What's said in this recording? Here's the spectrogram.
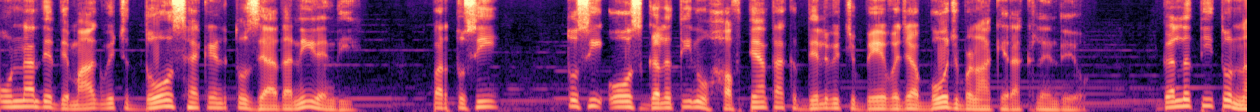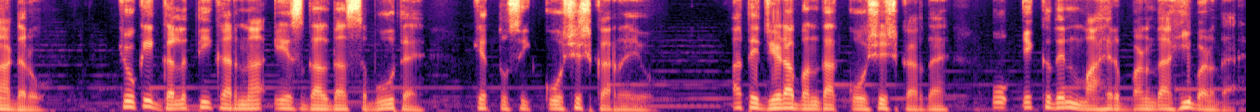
ਉਹਨਾਂ ਦੇ ਦਿਮਾਗ ਵਿੱਚ 2 ਸੈਕਿੰਡ ਤੋਂ ਜ਼ਿਆਦਾ ਨਹੀਂ ਰਹਿੰਦੀ। ਪਰ ਤੁਸੀਂ ਤੁਸੀਂ ਉਸ ਗਲਤੀ ਨੂੰ ਹਫ਼ਤਿਆਂ ਤੱਕ ਦਿਲ ਵਿੱਚ ਬੇਵਜ੍ਹਾ ਬੋਝ ਬਣਾ ਕੇ ਰੱਖ ਲੈਂਦੇ ਹੋ। ਗਲਤੀ ਤੋਂ ਨਾ ਡਰੋ, ਕਿਉਂਕਿ ਗਲਤੀ ਕਰਨਾ ਇਸ ਗੱਲ ਦਾ ਸਬੂਤ ਹੈ ਕਿ ਤੁਸੀਂ ਕੋਸ਼ਿਸ਼ ਕਰ ਰਹੇ ਹੋ ਅਤੇ ਜਿਹੜਾ ਬੰਦਾ ਕੋਸ਼ਿਸ਼ ਕਰਦਾ ਹੈ, ਉਹ ਇੱਕ ਦਿਨ ਮਾਹਿਰ ਬਣਦਾ ਹੀ ਬਣਦਾ ਹੈ।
